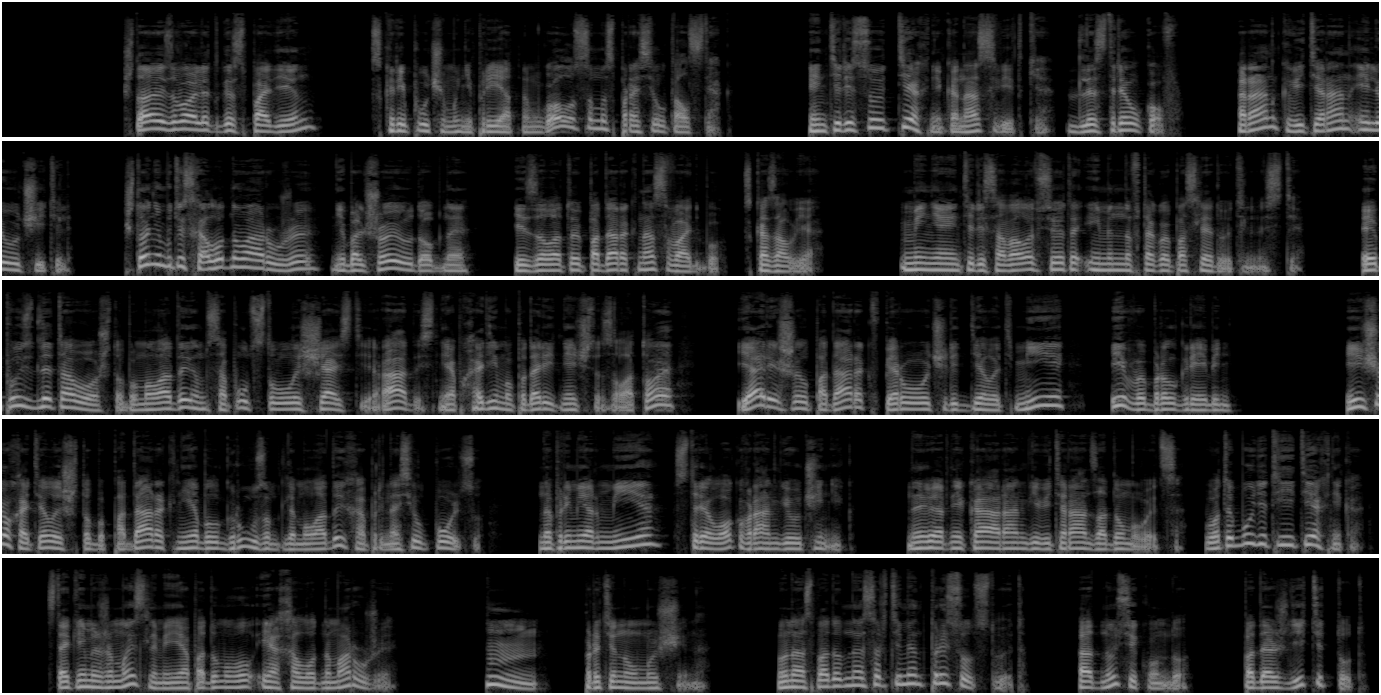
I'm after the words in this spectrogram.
«Что изволит господин?» — скрипучим и неприятным голосом и спросил толстяк. «Интересует техника на свитке, для стрелков. Ранг, ветеран или учитель. Что-нибудь из холодного оружия, небольшое и удобное. И золотой подарок на свадьбу», — сказал я. Меня интересовало все это именно в такой последовательности. И пусть для того, чтобы молодым сопутствовало счастье и радость, необходимо подарить нечто золотое, я решил подарок в первую очередь делать Мии и выбрал гребень. И еще хотелось, чтобы подарок не был грузом для молодых, а приносил пользу. Например, Мия — стрелок в ранге ученик. Наверняка о ранге ветеран задумывается. Вот и будет ей техника. С такими же мыслями я подумывал и о холодном оружии. «Хм», — протянул мужчина. У нас подобный ассортимент присутствует. Одну секунду. Подождите тут.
